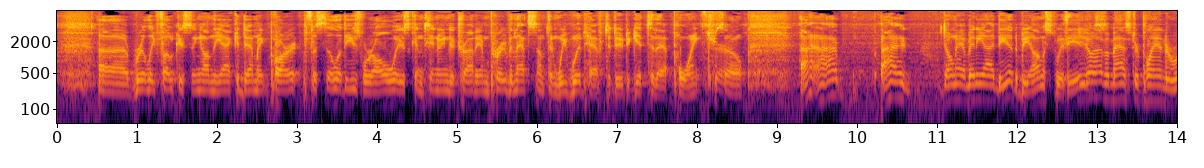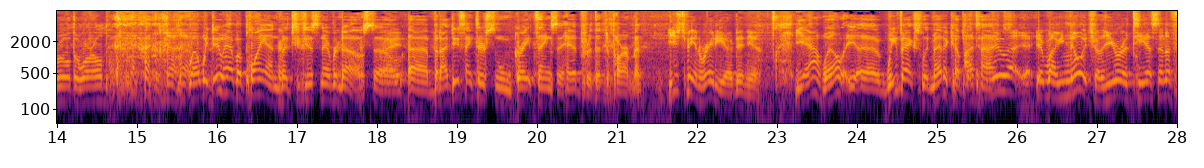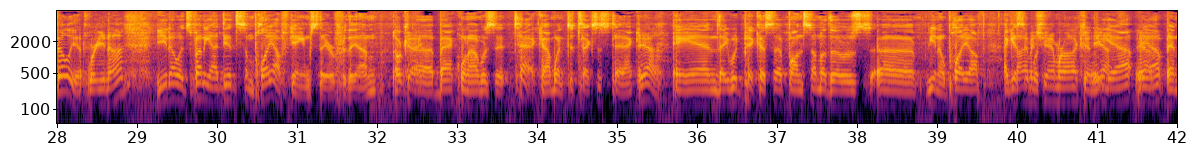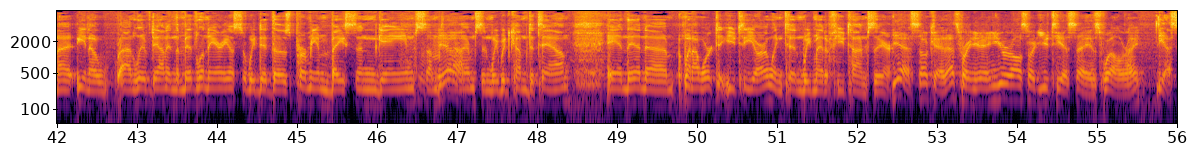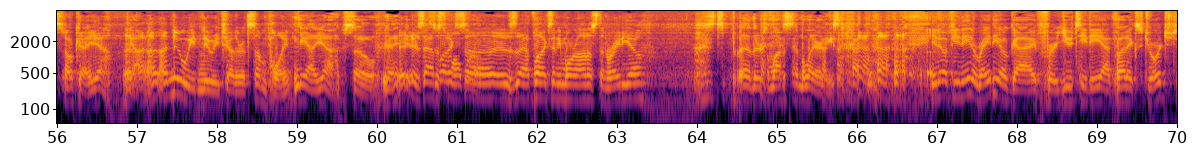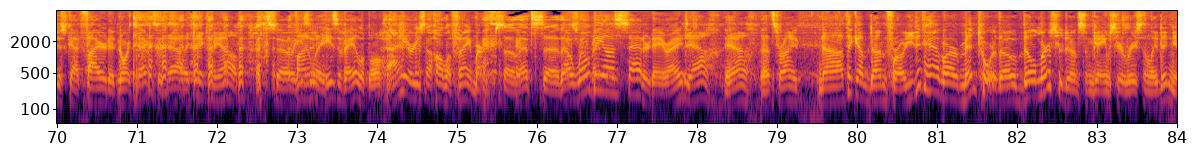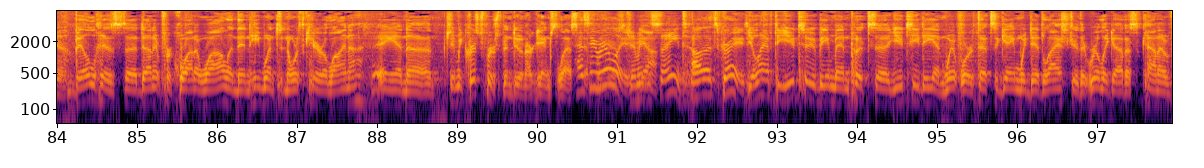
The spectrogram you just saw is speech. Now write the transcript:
uh, really focusing on the academic part. Facilities, we're always continuing to try to improve, and that's something we would have to do to get to that point. So, I, I, I don't have any idea, to be honest with you. You don't have a master plan to rule the world. well, we do have a plan, but you just never know. So, Right. uh, but I do think there's some great things ahead for the department. You used to be in radio, didn't you? Yeah, well, uh, we've actually met a couple I of times. knew. Uh, well, you know each other. You were a TSN affiliate, were you not? You know, it's funny. I did some playoff games there for them. Okay. Uh, back when I was at Tech, I went to Texas Tech. Yeah. And they would pick us up on some of those, uh, you know, playoff. I guess it Diamond was Shamrock and yeah, yeah, yeah. And I, you know, I lived down in the Midland area, so we did those Permian Basin games sometimes, and we would come to town. And then uh, when I worked at UT Arlington, we met a few times there. Yes, okay, that's right. And you were also at UTSA as well, right? Yes. Okay, yeah. Yeah. I, I knew we knew each other at some point. Yeah, yeah. So Is it's a small athletics uh, is athletics any more honest than radio? Uh, there's a lot of similarities. You know, if you need a radio guy for UTD athletics, George just got fired at North Texas. Yeah, they kicked me out. So he's, Finally. he's available. I hear he's a Hall of Famer, so that's uh, Uh, that's. we'll be on. Saturday, right? Yeah, yeah, that's right. No, I think I'm done for. You did have our mentor though, Bill Mercer, doing some games here recently, didn't you? Bill has uh, done it for quite a while, and then he went to North Carolina, and uh, Jimmy Christopher's been doing our games last. Has he really? years. Jimmy Yeah. the Saint. Oh, that's great. You'll have to YouTube him and put uh, UTD and Whitworth. That's a game we did last year that really got us kind of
